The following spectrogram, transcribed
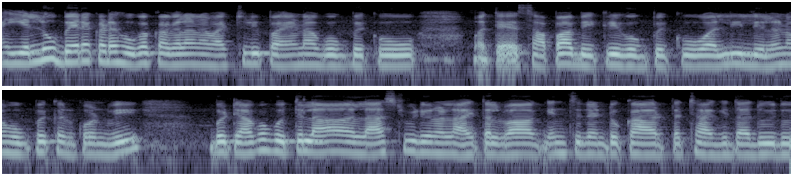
ಎಲ್ಲೂ ಬೇರೆ ಕಡೆ ಹೋಗೋಕ್ಕಾಗಲ್ಲ. ನಾವು ಆ್ಯಕ್ಚುಲಿ ಪಯಣಕ್ಕೆ ಹೋಗಬೇಕು, ಮತ್ತು ಸಪಾ ಬೇಕ್ರಿಗೆ ಹೋಗಬೇಕು, ಅಲ್ಲಿ ಇಲ್ಲಿ ಎಲ್ಲ ನಾವು ಹೋಗ್ಬೇಕು ಅಂದ್ಕೊಂಡ್ವಿ ಬಟ್ ಯಾಕೋ ಗೊತ್ತಿಲ್ಲ ಲಾಸ್ಟ್ ವೀಡಿಯೋನಲ್ಲಿ ಆಯ್ತಲ್ವಾ? ಇನ್ಸಿಡೆಂಟು ಕಾರ್ ಟಚ್ ಆಗಿದ್ದು ಅದು ಇದು.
